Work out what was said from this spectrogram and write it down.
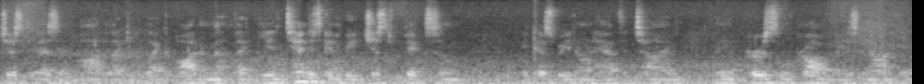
just as an, like, like automatic, like, the intent is gonna be just fix them because we don't have the time, and the person probably is not, you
